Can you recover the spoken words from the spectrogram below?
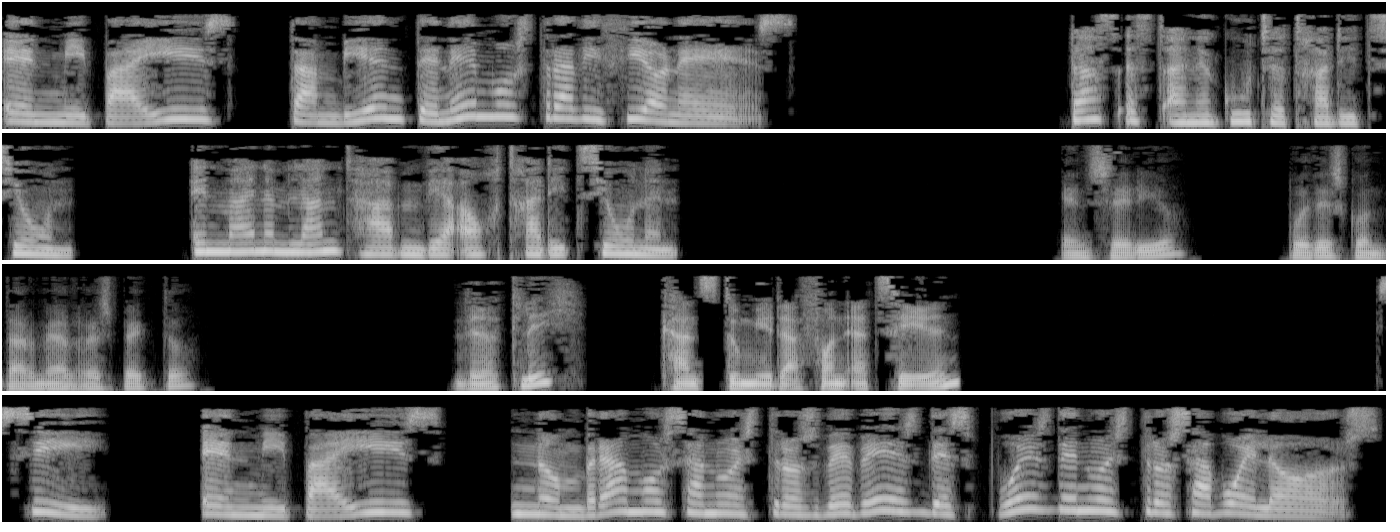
En mi país, también tenemos tradiciones. Das ist eine gute Tradition. In meinem Land haben wir auch Traditionen. ¿En serio? ¿Puedes contarme al respecto? Wirklich? Kannst du mir davon erzählen? Sí. En mi país, nombramos a nuestros bebés después de nuestros abuelos.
